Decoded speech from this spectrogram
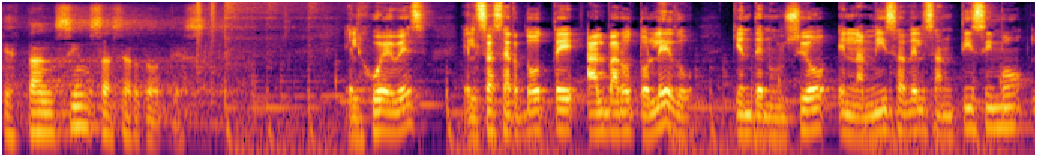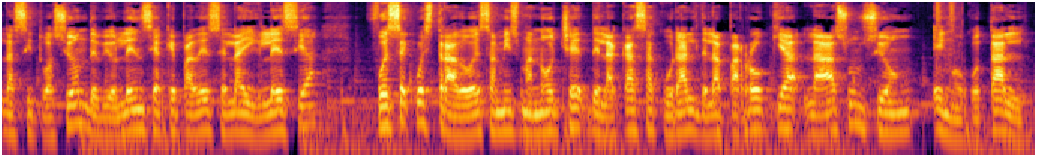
que están sin sacerdotes. El jueves, el sacerdote Álvaro Toledo quien denunció en la Misa del Santísimo la situación de violencia que padece la iglesia, fue secuestrado esa misma noche de la casa cural de la parroquia La Asunción en Ocotal.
